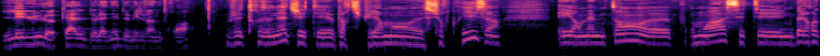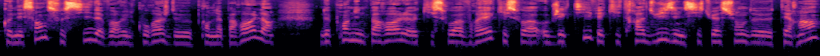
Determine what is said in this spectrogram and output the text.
l'élu local de l'année 2023 Je vais être très honnête, été particulièrement euh, surprise. Et en même temps, euh, pour moi, c'était une belle reconnaissance aussi d'avoir eu le courage de prendre la parole, de prendre une parole qui soit vraie, qui soit objective et qui traduise une situation de terrain.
